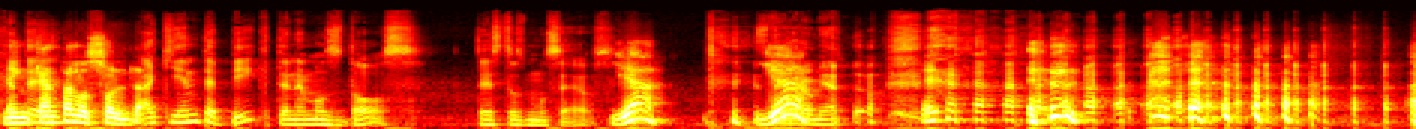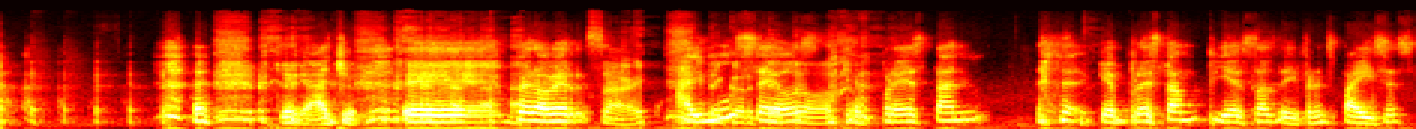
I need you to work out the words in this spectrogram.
me encantan los soldados. Aquí en Tepic tenemos dos de estos museos. Ya. Ya. Eh. Qué gacho. Eh, pero a ver, hay museos que prestan, que prestan piezas de diferentes países.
